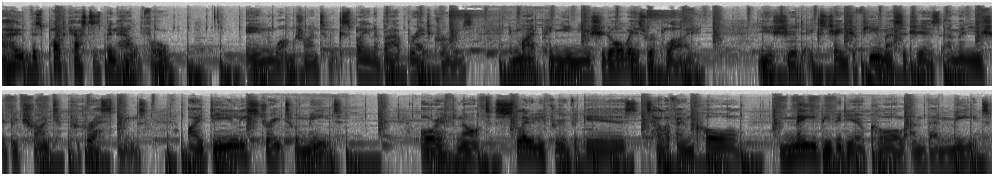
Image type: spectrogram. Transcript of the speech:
I hope this podcast has been helpful in what I'm trying to explain about breadcrumbs. In my opinion, you should always reply. You should exchange a few messages and then you should be trying to progress things. Ideally, straight to a meet, or if not, slowly through the gears, telephone call, maybe video call, and then meet.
